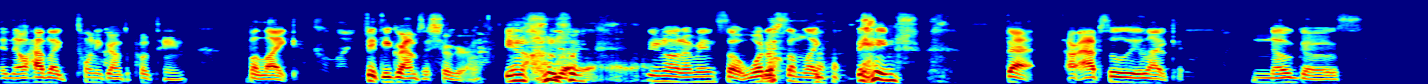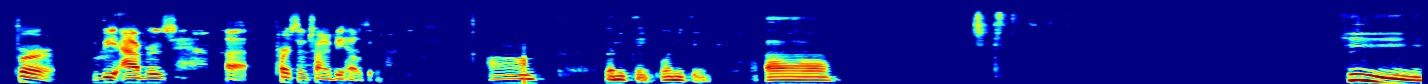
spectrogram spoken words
And they'll have like 20 grams of protein. But like 50 grams of sugar. You know, yeah, yeah, yeah, you know what I mean. So, what are some like things that are absolutely like no goes for the average uh, person trying to be healthy? Um, let me think. Let me think. Uh, hmm.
